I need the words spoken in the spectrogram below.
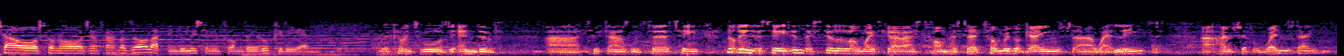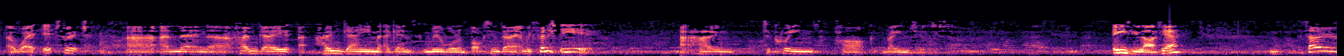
Ciao, sono Gianfranco Zola and you're listening from the Rookery End. We're coming towards the end of uh, 2013. Not the end of the season. There's still a long way to go, as Tom has said. Tom, we've got games uh, at Leeds, at home Sheffield Wednesday, away at Ipswich, uh, and then uh, home game home game against Millwall on Boxing Day, and we finish the year at home to Queens Park Rangers. Easy life, yeah. Those,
